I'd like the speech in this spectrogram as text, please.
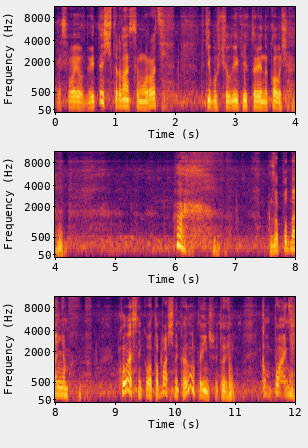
присвоїв у 2014 році. Такий був чоловік Віктор Янукович. За поданням Колеснікова, табачника, ну та іншої тої компанії.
